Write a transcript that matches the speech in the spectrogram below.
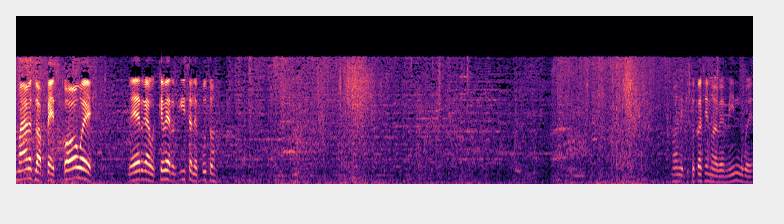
No mames, lo apescó, güey. Verga, güey, qué verguiza le puso. No, le quitó casi 9000, güey.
